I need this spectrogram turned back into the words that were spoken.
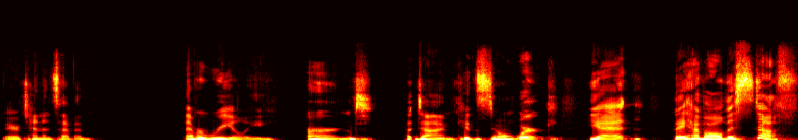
They're 10 and 7 never really earned a dime. Kids don't work. Yet they have all this stuff.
